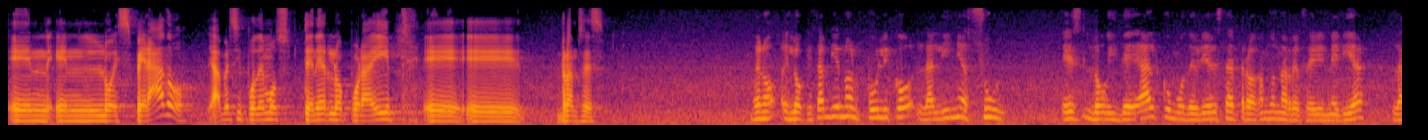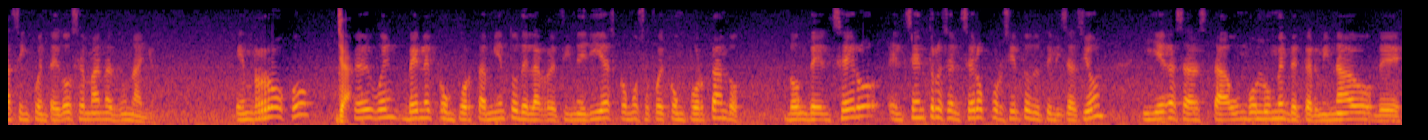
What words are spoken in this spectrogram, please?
en, lo esperado. A ver si podemos tenerlo por ahí, eh, eh, Ramsés. Bueno, lo que están viendo el público, la línea azul es lo ideal como debería estar trabajando una refinería las 52 semanas de un año. En rojo, ustedes ven el comportamiento de las refinerías, cómo se fue comportando donde el cero, el centro es el 0% de utilización y llegas hasta un volumen determinado de,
